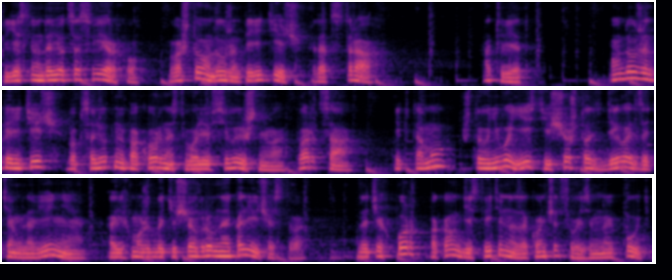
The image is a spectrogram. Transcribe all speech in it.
если он дается сверху? Во что он должен перетечь, этот страх? Ответ. Он должен перетечь в абсолютную покорность воле Всевышнего, Творца, и к тому, что у него есть еще что сделать за те мгновения, а их может быть еще огромное количество, до тех пор, пока он действительно закончит свой земной путь.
